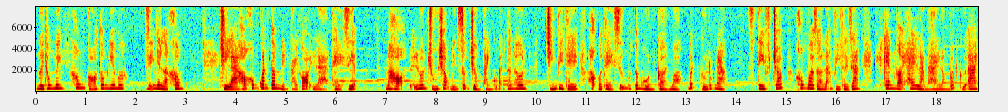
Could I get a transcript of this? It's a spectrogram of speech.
Người thông minh không có tôn nghiêm ư? Dĩ nhiên là không. Chỉ là họ không quan tâm đến cái gọi là thể diện mà họ lại luôn chú trọng đến sự trưởng thành của bản thân hơn. Chính vì thế, họ có thể giữ một tâm hồn cởi mở bất cứ lúc nào. Steve Jobs không bao giờ lãng phí thời gian để khen ngợi hay làm hài lòng bất cứ ai,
